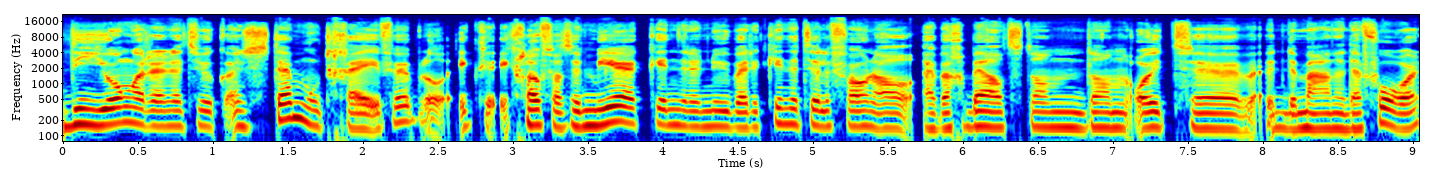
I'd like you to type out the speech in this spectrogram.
die jongeren natuurlijk een stem moet geven. Ik, bedoel, ik, ik geloof dat er meer kinderen nu bij de kindertelefoon al hebben gebeld dan, dan ooit uh, de maanden daarvoor.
